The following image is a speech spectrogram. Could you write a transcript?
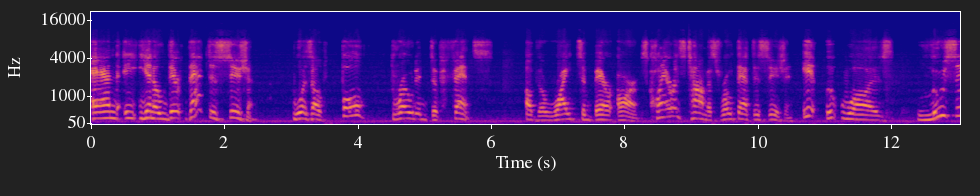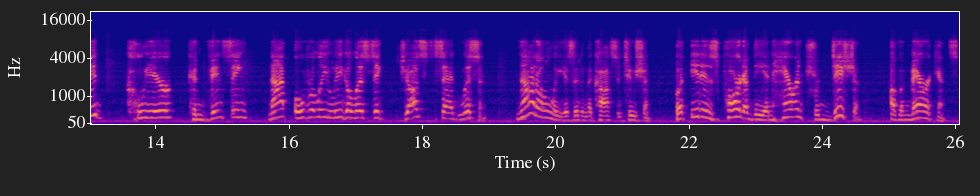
And you know, there that decision was a full-throated defense of the right to bear arms. Clarence Thomas wrote that decision. It, it was lucid, clear, convincing, not overly legalistic, just said, listen, not only is it in the Constitution, but it is part of the inherent tradition of Americans.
